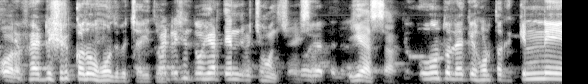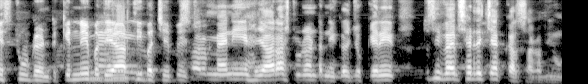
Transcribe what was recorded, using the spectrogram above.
ਔਰ ਫੈਡਰੇਸ਼ਨ ਕਦੋਂ ਹੋਂਦ ਵਿੱਚ ਆਈ ਤੁਹਾਡੀ? ਫੈਡਰੇਸ਼ਨ 2003 ਦੇ ਵਿੱਚ ਹੋਣੀ ਚਾਹੀਦੀ ਸਰ ਯੈਸ ਸਰ ਉਦੋਂ ਤੋਂ ਲੈ ਕੇ ਹੁਣ ਤੱਕ ਕਿੰਨੇ ਸਟੂਡੈਂਟ ਕਿੰਨੇ ਵਿਦਿਆਰਥੀ ਬੱਚੇ ਭੇਜ ਸਰ ਮੈਨੇ ਹਜ਼ਾਰਾਂ ਸਟੂਡੈਂਟ ਨਿਕਲ ਚੁੱਕੇ ਨੇ। ਤੁਸੀਂ ਵੈਬਸਾਈਟ ਤੇ ਚੈੱਕ ਕਰ ਸਕਦੇ ਹੋ।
